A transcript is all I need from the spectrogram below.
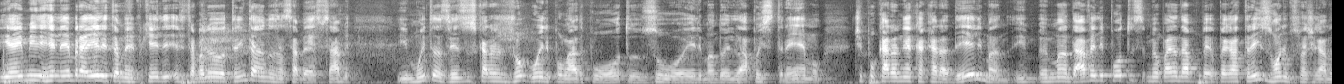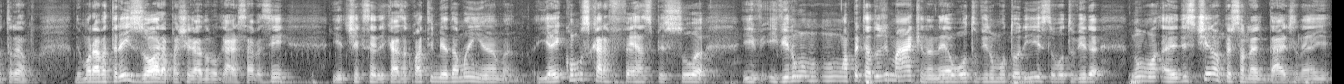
e aí me relembra ele também, porque ele, ele trabalhou 30 anos na Sabesp, sabe? E muitas vezes os caras jogou ele para um lado para o outro, zoou ele, mandou ele lá pro extremo. Tipo, o cara não ia com a cara dele, mano, e mandava ele pro outro. Meu pai andava pegar três ônibus para chegar no trampo. Demorava três horas para chegar no lugar, sabe assim? E ele tinha que sair de casa às quatro e meia da manhã, mano. E aí, como os caras ferram as pessoas e, e viram um, um, apertador de máquina, né? O outro vira um motorista, o outro vira. Num, eles tiram a personalidade, né? E,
